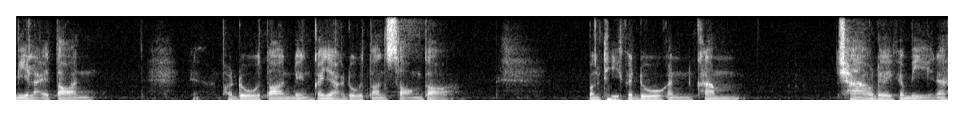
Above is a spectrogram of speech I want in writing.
มีหลายตอน พอดูตอนหนึ่งก็อยากดูตอนสองต่อ บางทีก็ดูกันค่ำเช้าเลยก็มีนะ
